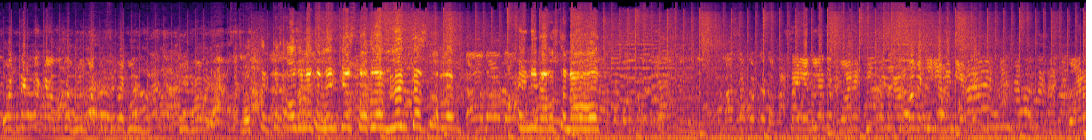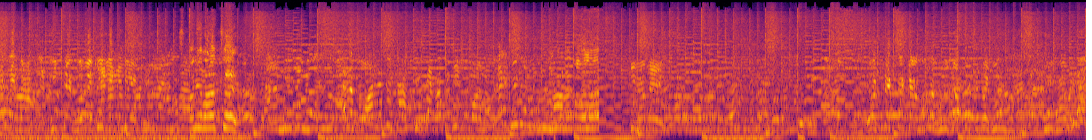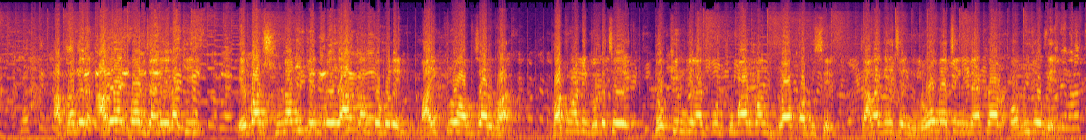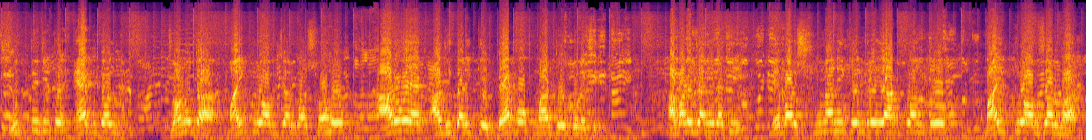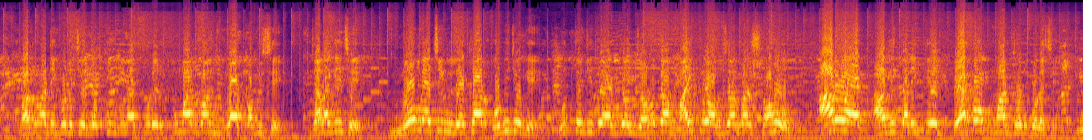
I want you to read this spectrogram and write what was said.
প্রত্যেকটা কাগজে ভুল করতেছে প্রত্যেকটা কাগজে লিঙ্কেজ প্রবলেম। লিঙ্কেজ প্রবলেম আইনি ব্যবস্থা নেওয়া হোক। এগুলো যে পরে ঠিকঠাক কাজ হবে কি গ্যারান্টি আছে? পরে যে কাজটা ঠিকঠাক হবে কি গ্যারান্টি আছে? উনি বানাচ্ছে আরে পরে যে কাজ ঠিকঠাক হবে কি কীভাবে? প্রত্যেকটা কাগজে ভুল করতেছে দেখুন কীভাবে? আপনাদের আরও একবার জানিয়ে রাখি এবার শুনানি কেন্দ্রে আক্রান্ত হলেন মাইক্রো অবজারভার। ঘটনাটি ঘটেছে দক্ষিণ দিনাজপুর কুমারগঞ্জ ব্লক অফিসে। জানা গিয়েছে নো ম্যাচিং লেখার অভিযোগে উত্তেজিত একদল জনতা মাইক্রো অবজারভার সহ আরও এক আধিকারিককে ব্যাপক মারধর করেছে। আবারও জানিয়ে রাখি, এবার শুনানি কেন্দ্রেই আক্রান্ত মাইক্রো অবজারভার ঘটনাটি ঘটেছে দক্ষিণ দিনাজপুরের কুমারগঞ্জ ব্লক অফিসে। জানা গিয়েছে নো ম্যাচিং লেখার অভিযোগে উত্তেজিত একদল জনতা মাইক্রো অবজারভার সহ আরও এক আধিকারিককে ব্যাপক মারধর করেছে। আমি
